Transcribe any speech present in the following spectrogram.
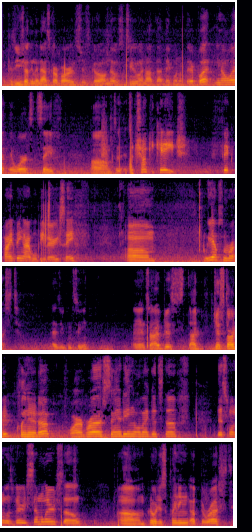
because usually I think the NASCAR bars just go on those two and not that big one up there. But you know what? It works, it's safe. Um, it's, a, it's a chunky cage. Thick piping, I will be very safe. Um, we have some rust, as you can see. And so I've just, I just started cleaning it up, wire brush, sanding, all that good stuff. This one was very similar, so um, pretty just cleaning up the rust.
